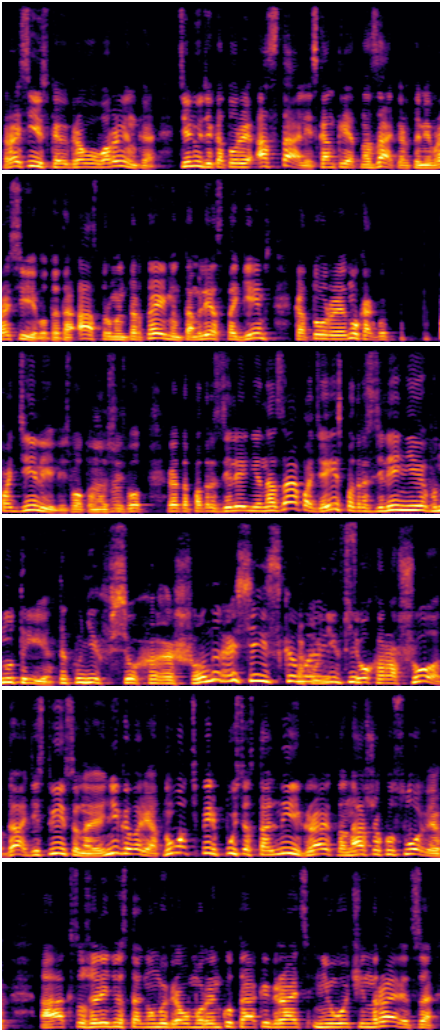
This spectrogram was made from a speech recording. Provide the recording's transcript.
российского игрового рынка, те люди, которые остались конкретно запертыми в России, вот это Astrum Entertainment, там Lesta Games, которые, ну, как бы поделились. Вот у нас ага. есть вот это подразделение на Западе, а есть подразделение внутри. Так у них все хорошо на российском так рынке? у них все хорошо, да, действительно. И они говорят, ну вот теперь пусть остальные играют на наших условиях. А, к сожалению, остальному игровому рынку так играть не очень нравится.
